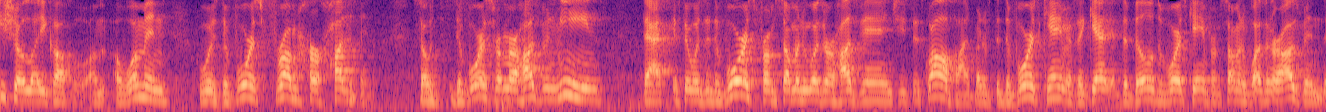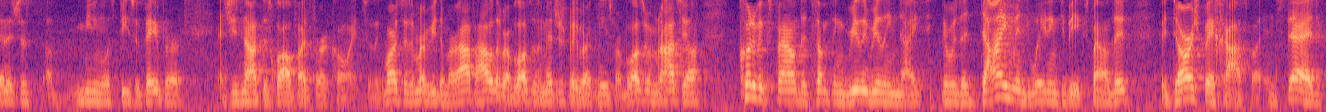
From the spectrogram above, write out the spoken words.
isha laikachu. Um, a woman who was divorced from her husband. So divorce from her husband means that if there was a divorce from someone who was her husband, she's disqualified. But if the divorce came, if they get, if the bill of divorce came from someone who wasn't her husband, then it's just a meaningless piece of paper, and she's not disqualified for a Kohen. So the Gemara says, "Rabbi Marav, how the Rabbi the Midrash paper Rabbi could have expounded something really, really nice. There was a diamond waiting to be expounded. Instead,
